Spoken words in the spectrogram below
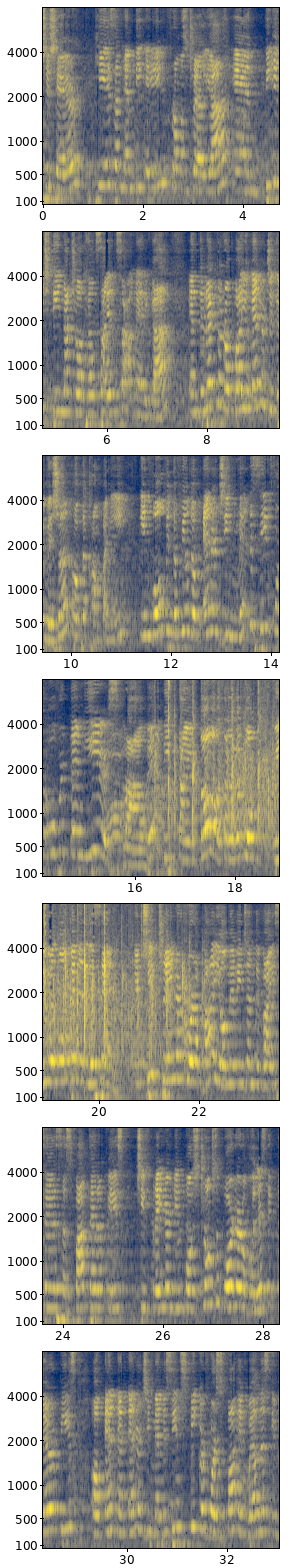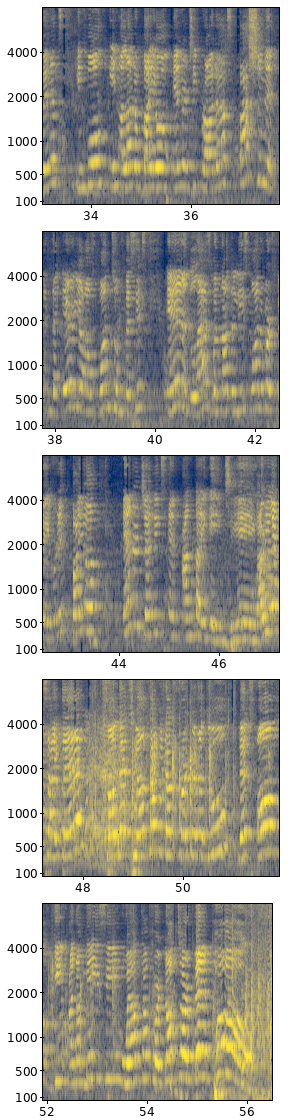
Siya po yung mag-share. He is an MBA from Australia and PhD Natural Health Science sa Amerika and Director of Bioenergy Division of the company involved in the field of energy medicine for over 10 years. Grabe, big time to. Talaga pong we will open and listen. And Chief Trainer for a Bio Meridian Devices, a spa therapist, Chief Trainer din po, strong supporter of holistic therapies, of en and energy medicine, speaker for spa and wellness events, involved in a lot of bioenergy products, passionate in the area of quantum physics, and last but not the least, one of our favorite, bio energetics and anti-aging. Are you excited? So let's welcome, without further ado, let's all give an amazing welcome for Dr. Ben Poh.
